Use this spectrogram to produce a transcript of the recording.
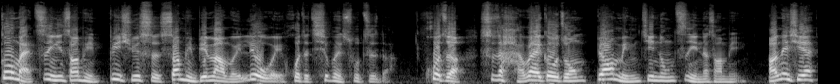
购买自营商品必须是商品编码为六位或者七位数字的，或者是在海外购中标明京东自营的商品，而那些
